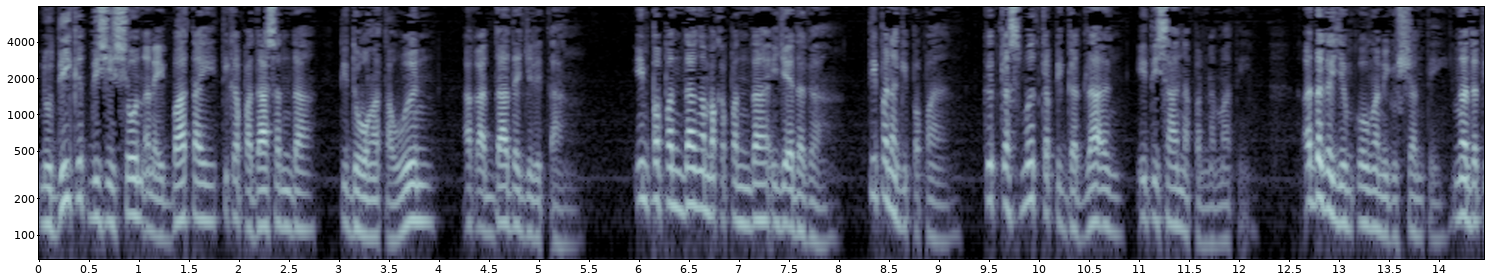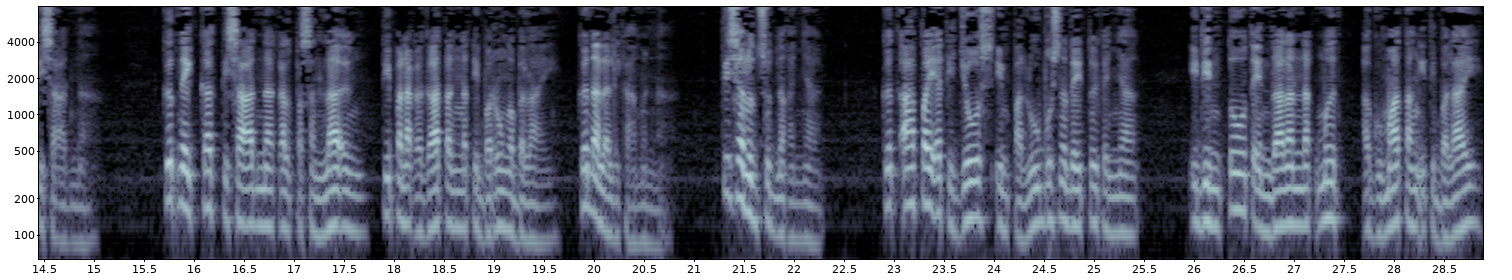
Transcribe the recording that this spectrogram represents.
No di kat desisyon anay batay ti kapadasan da, ti duwa nga tawen, akadada jilitang. Impapanda nga makapanda iji adaga, ti panagipapan, kat kasmet kapigadlaeng iti sana pan namati. Adagayem ko nga negosyante, nga dati saad na. Kat naikat ti saad na kalpasan laeng, ti panakagatang na ti baro nga balay, kan alalikaman na. Ti saludsod na kanyag. Kat apay at ti Diyos impalubos na daytoy kanyag, idinto ta indalan nakmet agumatang iti balay,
